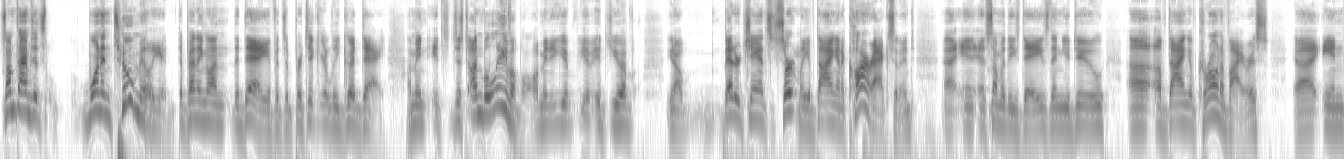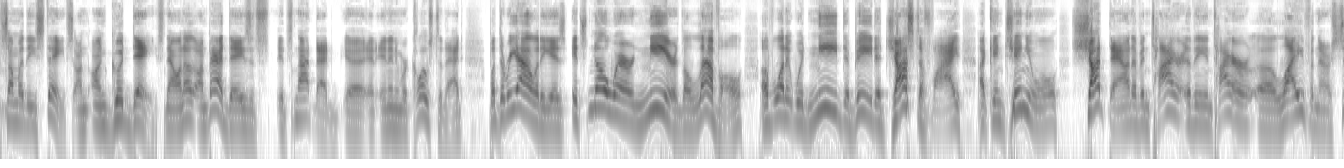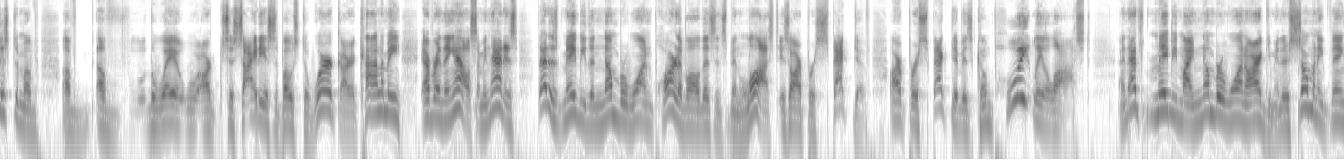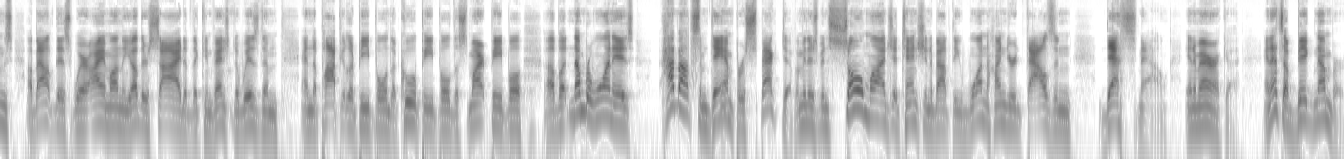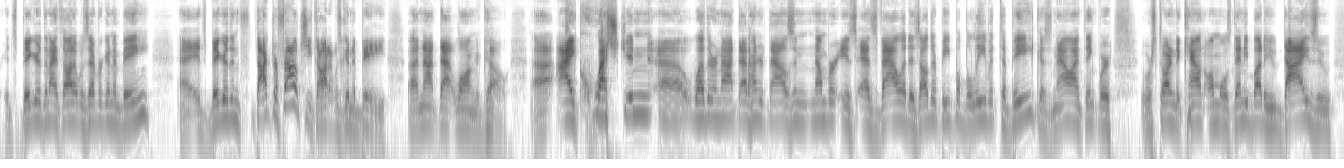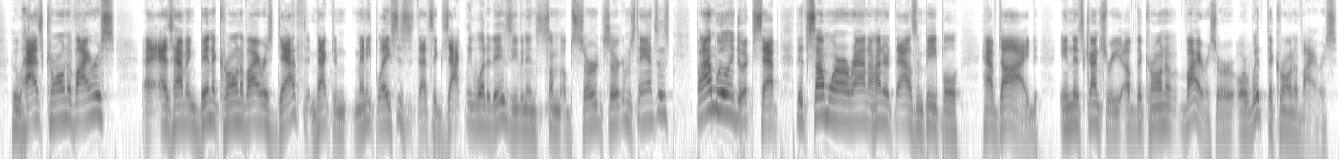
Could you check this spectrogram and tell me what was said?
Sometimes it's 1 in 2 million depending on the day if it's a particularly good day. I mean, it's just unbelievable. I mean, you you, it, you have, you know, better chance certainly of dying in a car accident uh, in, in, some of these days than you do uh, of dying of coronavirus uh, in some of these states on, on good days. Now, on, other, on bad days, it's it's not that uh, and anywhere close to that. But the reality is, it's nowhere near the level of what it would need to be to justify a continual shutdown of entire of the entire uh, life and their system of of of the way our society is supposed to work, our economy, everything else. I mean, that is that is maybe the number one part of all this that's been lost is our perspective. Our perspective is completely lost. And that's maybe my number one argument. There's so many things about this where I am on the other side of the conventional wisdom and the popular people, the cool people, the smart people. Uh, but number one is how about some damn perspective? I mean, there's been so much attention about the 100,000 deaths now in America. And that's a big number. It's bigger than I thought it was ever going to be. Uh, it's bigger than Dr. Fauci thought it was going to be uh, not that long ago. Uh, I question uh, whether or not that 100,000 number is as valid as other people believe it to be, because now I think we're, we're starting to count almost anybody who dies who, who has coronavirus as having been a coronavirus death. In fact, in many places, that's exactly what it is, even in some absurd circumstances. But I'm willing to accept that somewhere around 100,000 people have died in this country of the coronavirus or, or with the coronavirus.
